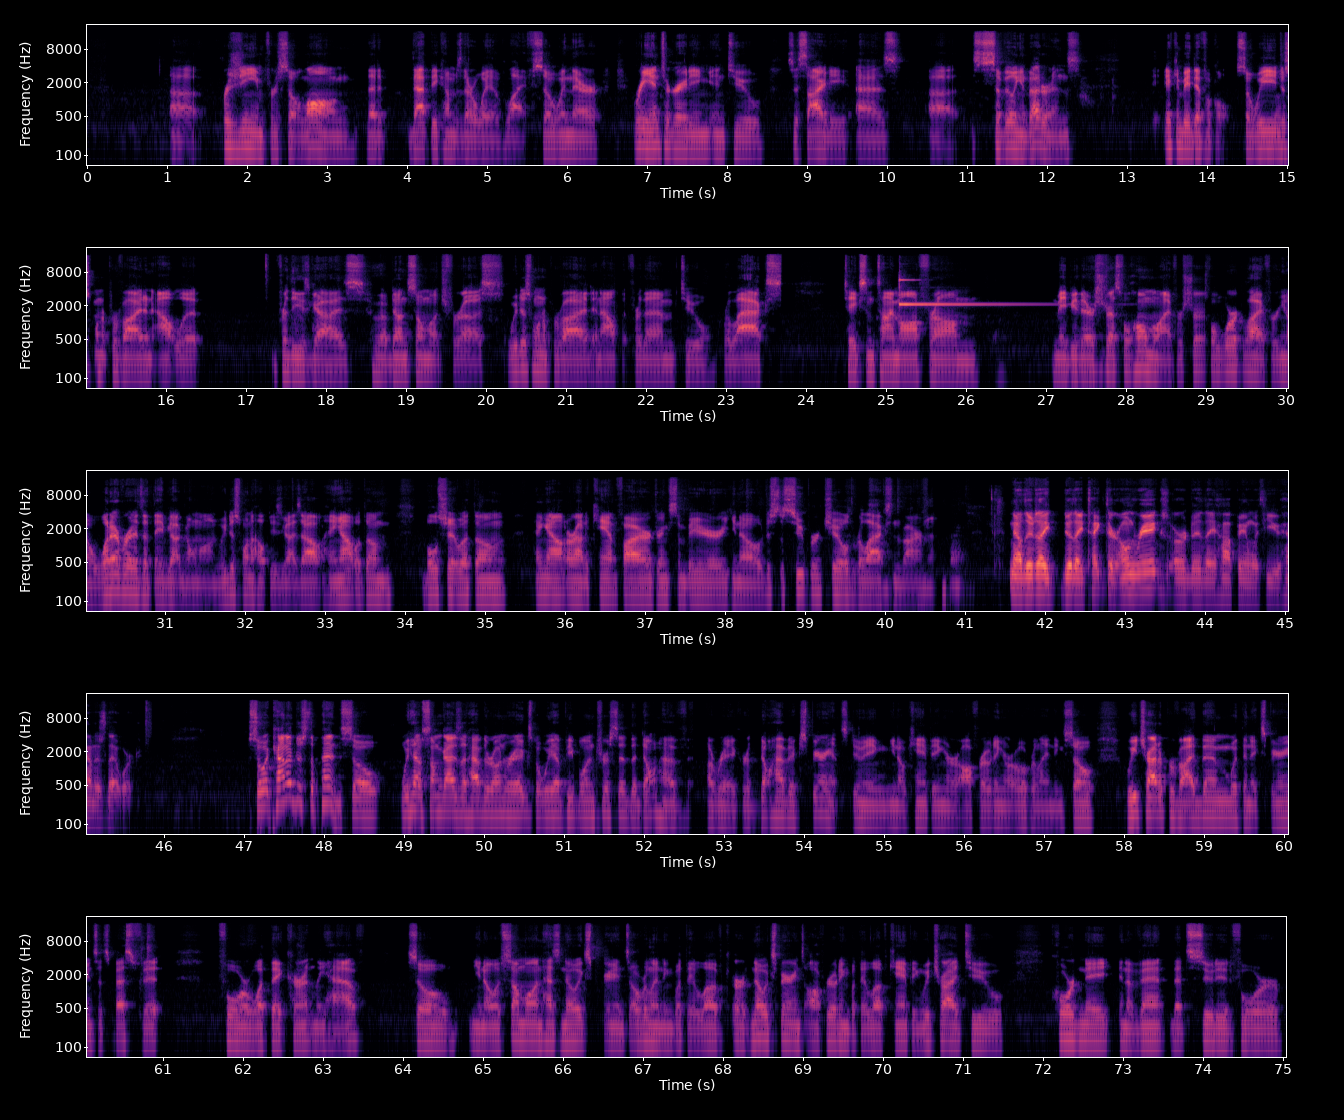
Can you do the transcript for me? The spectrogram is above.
uh, regime for so long that it, that becomes their way of life so when they're reintegrating into society as uh, civilian veterans it can be difficult so we Mhm. just want to provide an outlet for these guys who have done so much for us. We just want to provide an outlet for them to relax, take some time off from maybe their stressful home life or stressful work life or you know whatever it is that they've got going on. We just want to help these guys out, hang out with them, bullshit with them, hang out around a campfire, drink some beer, you know, just a super chilled, relaxed environment. Now, do they do they take their own rigs or do they hop in with you? How does that work? So it kind of just depends. So we have some guys that have their own rigs, but we have people interested that don't have a rig or don't have experience doing, you know, camping or off-roading or overlanding. So we try to provide them with an experience that's best fit for what they currently have. So, you know, if someone has no experience overlanding but they love or no experience off-roading but they love camping, we try to coordinate an event that's suited for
